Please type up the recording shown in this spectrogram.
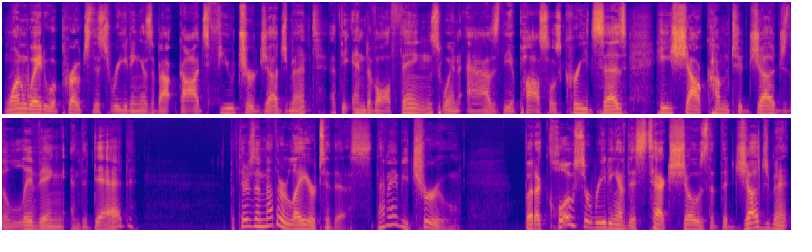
One way to approach this reading is about God's future judgment at the end of all things, when, as the Apostles' Creed says, he shall come to judge the living and the dead. But there's another layer to this. That may be true, but a closer reading of this text shows that the judgment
